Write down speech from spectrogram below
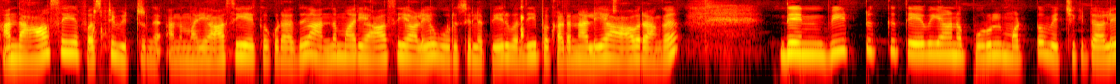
அந்த ஆசையை ஃபஸ்ட்டு விட்டுருங்க. அந்த மாதிரி ஆசையே இருக்கக்கூடாது. அந்த மாதிரி ஆசையாலேயே ஒரு சில பேர் வந்து இப்போ கடனாலேயே ஆகுறாங்க. தென் வீட்டுக்கு தேவையான பொருள் மட்டும் வச்சுக்கிட்டாலே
